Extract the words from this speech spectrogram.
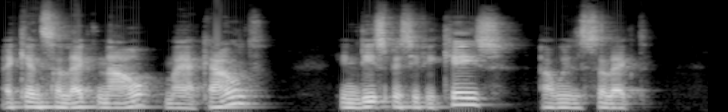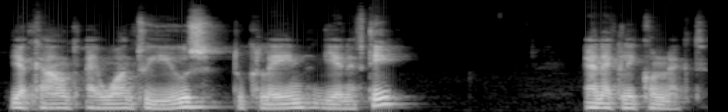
I can select now my account. In this specific case, I will select the account I want to use to claim the NFT and I click connect.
